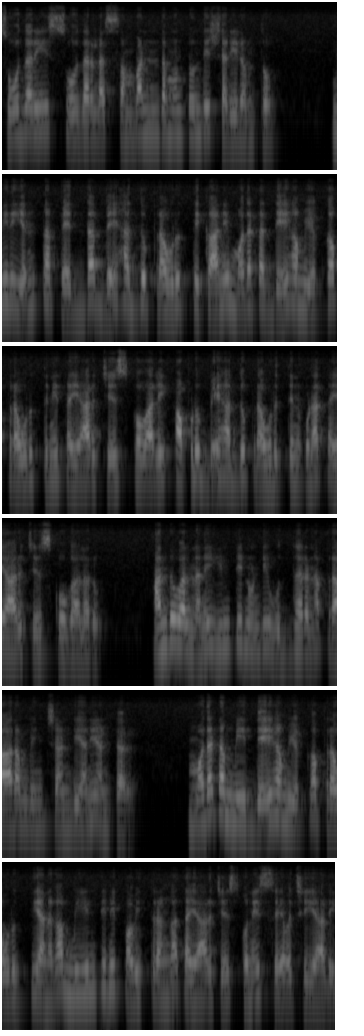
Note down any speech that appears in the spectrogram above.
సోదరి సోదరుల సంబంధం ఉంటుంది శరీరంతో. మీరు ఎంత పెద్ద బేహద్దు ప్రవృత్తి కానీ మొదట దేహం యొక్క ప్రవృత్తిని తయారు చేసుకోవాలి అప్పుడు బేహద్దు ప్రవృత్తిని కూడా తయారు చేసుకోగలరు. అందువలననే ఇంటి నుండి ఉద్ధరణ ప్రారంభించండి అని అంటారు. మొదట మీ దేహం యొక్క ప్రవృత్తి అనగా మీ ఇంటిని పవిత్రంగా తయారు చేసుకునే సేవ చేయాలి.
